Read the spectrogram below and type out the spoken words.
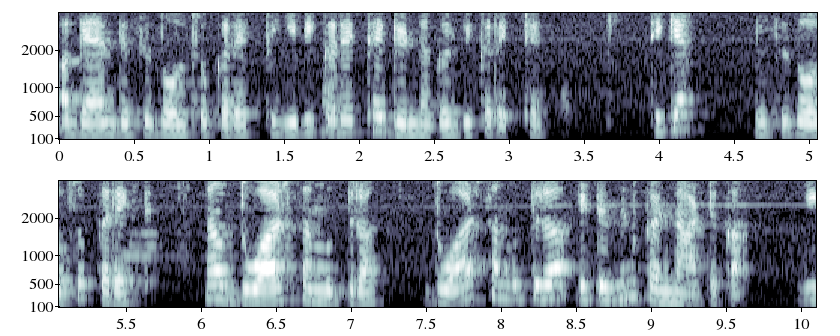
again this is also correct ये भी करेक्ट है गिरनगर भी करेक्ट है। ठीक है? This is also correct now Dwar Samudra Dwar समुद्र इट इज़ इन कर्नाटका ये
